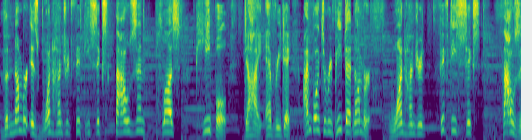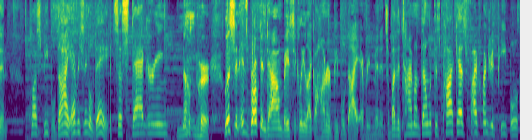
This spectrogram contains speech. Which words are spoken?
The number is 156,000 plus people die every day. I'm going to repeat that number 156,000 plus people die every single day. It's a staggering number. Listen, it's broken down basically like 100 people die every minute. So by the time I'm done with this podcast, 500 people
